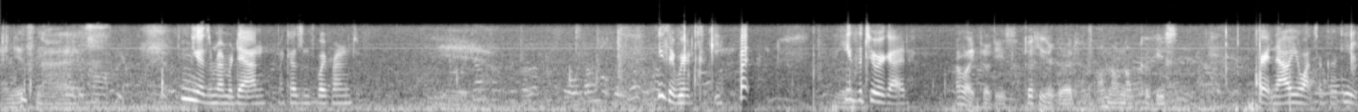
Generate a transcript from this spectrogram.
And it's nice. You guys remember Dan, my cousin's boyfriend? Yeah. He's a weird cookie, but he's the tour guide. I like cookies. Cookies are good. Om nom nom cookies. Great, now you want some cookies.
